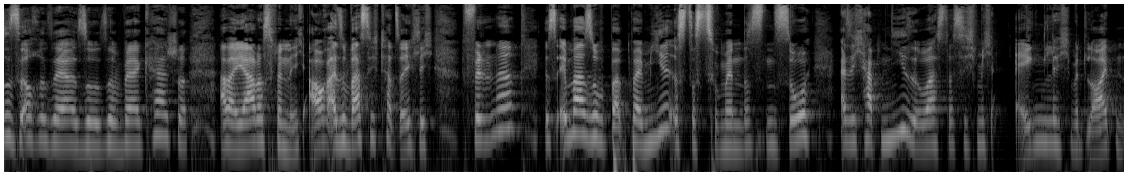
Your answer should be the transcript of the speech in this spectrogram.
ist auch sehr so, so mehr casual. Aber ja, das finde ich auch. Also was ich tatsächlich finde, ist immer so, bei, bei mir ist das zumindest so, also ich habe nie sowas, dass ich mich eigentlich mit Leuten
